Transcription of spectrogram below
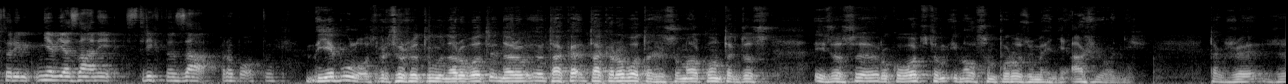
ktorí nevjazani striktno za robotu? Mne bolo, pretože tu na roboti, na, taká, taká robota, že som mal kontakt dos, i so s rukovodstvom i mal som porozumenie až od nich. Takže že,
